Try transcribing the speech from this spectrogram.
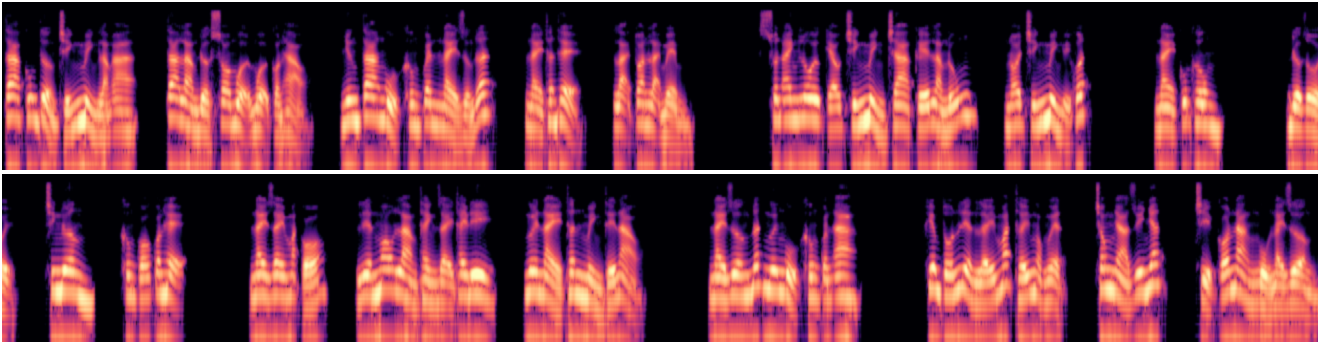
ta cũng tưởng chính mình làm a, ta làm được so muội muội còn hảo, nhưng ta ngủ không quen này giường đất, này thân thể, lại toan lại mềm. Xuân Anh lôi kéo chính mình cha kế làm nũng, nói chính mình ủy khuất. Này cũng không. Được rồi, Trinh Nương, không có quan hệ. Này dây mặt có, liền mau làm thành giày thay đi, ngươi này thân mình thế nào? Này giường đất ngươi ngủ không quen A. Khiêm tốn liền lấy mắt thấy Ngọc Nguyệt, trong nhà duy nhất, chỉ có nàng ngủ này giường,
